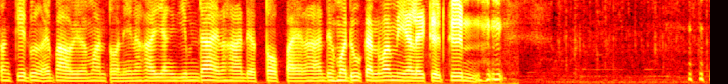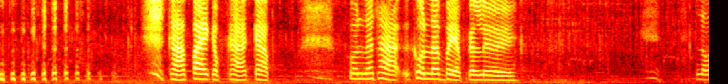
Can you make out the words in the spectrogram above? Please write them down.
สังเกตเบื้องไอ้บ่าวเยอรมันตอนนี้นะคะ ยังยิ้มได้นะคะ เดี๋ยวต่อไปนะคะ เดี๋ยวมาดูกันว่ามีอะไรเกิดขึ้น ขาไปกับขากลับ คนละทางคนละแบบกันเลยล้อ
